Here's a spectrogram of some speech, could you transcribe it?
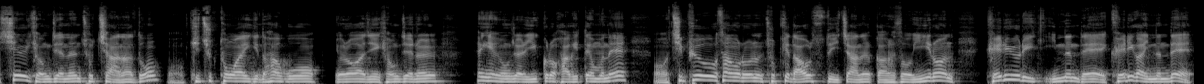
실 경제는 좋지 않아도 어, 기축 통화이기도 하고 여러 가지 경제를 세계 경제를 이끌어 가기 때문에 어, 지표상으로는 좋게 나올 수도 있지 않을까. 그래서 이런 괴리율이 있는데 괴리가 있는데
